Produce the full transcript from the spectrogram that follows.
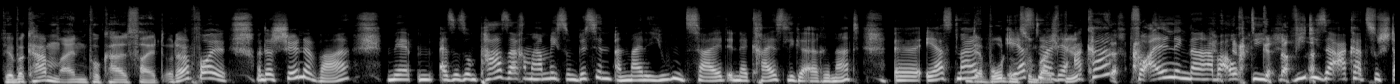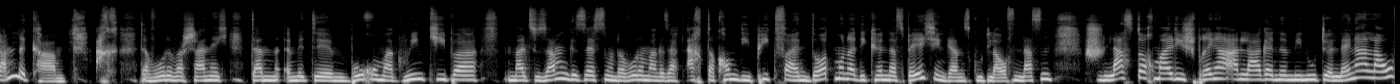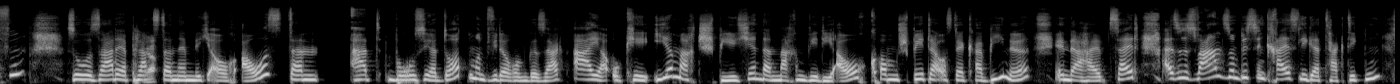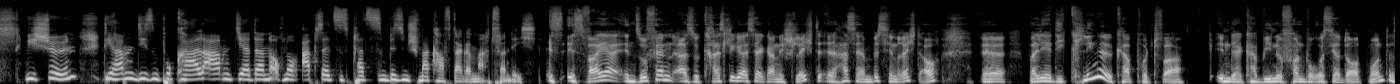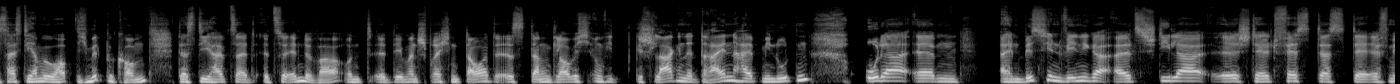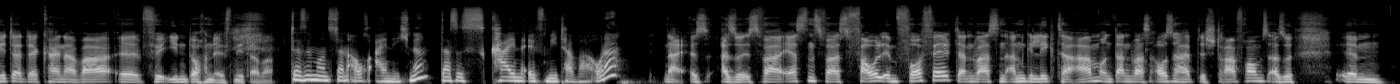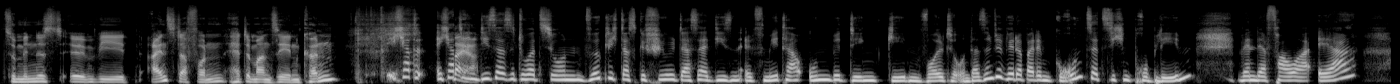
Wir bekamen einen Pokalfight, oder? Voll. Und das Schöne war, mir, also so ein paar Sachen haben mich so ein bisschen an meine Jugendzeit in der Kreisliga erinnert. Äh, erstmal Der Boden zum erstmal Beispiel. der Acker, vor allen Dingen dann aber auch die, genau. wie dieser Acker zustande kam. Ach, da wurde wahrscheinlich dann mit dem Bochumer Greenkeeper mal zusammengesessen und da wurde mal gesagt, ach, da kommen die piekfeinen Dortmunder, die können das Bällchen ganz gut laufen lassen. Lass doch mal die Sprengeranlage eine Minute länger laufen. So sah der Platz Ja. dann nämlich auch aus. Dann hat Borussia Dortmund wiederum gesagt, ah ja, okay, ihr macht Spielchen, dann machen wir die auch, kommen später aus der Kabine in der Halbzeit. Also es waren so ein bisschen Kreisliga-Taktiken. Wie schön. Die haben diesen Pokalabend ja dann auch noch abseits des Platzes ein bisschen schmackhafter gemacht, fand ich. Es, es war ja insofern, also Kreisliga ist ja gar nicht schlecht, äh, hast ja ein bisschen recht auch, äh, weil ja die Klingel kaputt war in der Kabine von Borussia Dortmund. Das heißt, die haben überhaupt nicht mitbekommen, dass die Halbzeit äh, zu Ende war und äh, dementsprechend dauerte es dann, glaube ich, irgendwie geschlagene dreieinhalb Minuten oder ähm, ein bisschen weniger als Stieler äh, stellt fest, dass der Elfmeter, der keiner war, äh, für ihn doch ein Elfmeter war. Da sind wir uns dann auch einig, ne? Dass es kein Elfmeter war, oder? Nein, es, also es war erstens war es faul im Vorfeld, dann war es ein angelegter Arm und dann war es außerhalb des Strafraums. Also ähm, zumindest irgendwie eins davon hätte man sehen können. Ich hatte, ich hatte Naja. in dieser Situation wirklich das Gefühl, dass er diesen Elfmeter unbedingt geben wollte. Und da sind wir wieder bei dem grundsätzlichen Problem, wenn der VAR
